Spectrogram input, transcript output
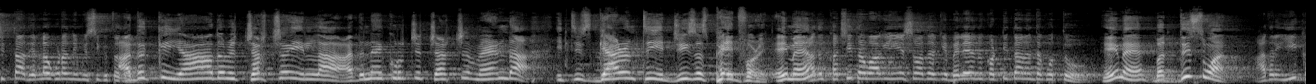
ಚಿತ್ತ ಅದೆಲ್ಲ ಕೂಡ ನಿಮಗೆ ಸಿಗುತ್ತದೆ. ಅದಕ್ಕೆ ಯಾವ್ದು ಚರ್ಚೆ ಇಲ್ಲ ಅದನ್ನೇ ಕುರಿತು ಚರ್ಚೆ ವೇಂಡ it is guarantee Jesus paid for it ಏಮೆ ಅದು ಖಚಿತವಾಗಿ ಯೇಸು ಅದಕ್ಕೆ ಬೆಲೆಯನ್ನು ಕೊಟ್ಟಿದ್ದಾನೆ ಅಂತ ಗೊತ್ತು. ಏಮೆ ಬಟ್ ದಿಸ್ ಒನ್ ಆದ್ರೆ ಈಗ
